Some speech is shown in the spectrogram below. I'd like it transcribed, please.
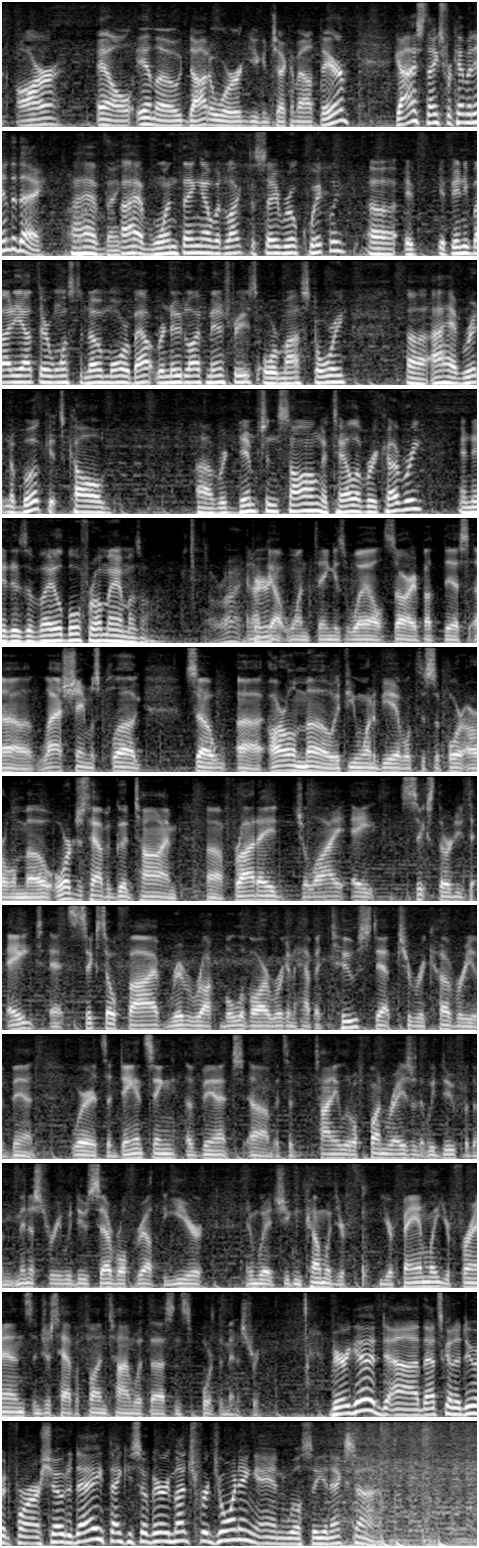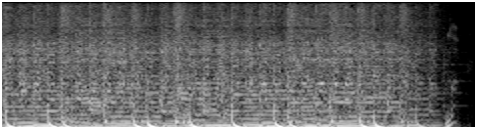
rlmo.org. You can check them out there. Guys, thanks for coming in today. I have I have one thing I would like to say real quickly. Uh, if if anybody out there wants to know more about Renewed Life Ministries or my story, uh, I have written a book. It's called uh, Redemption Song, A Tale of Recovery, and it is available from Amazon. All right. And I've got one thing as well. Sorry about this. Uh, last shameless plug. So, uh, RLMO, if you want to be able to support RLMO or just have a good time, uh, Friday, July 8th, 6.30 to 8 at 605 River Rock Boulevard, we're going to have a two-step to recovery event where it's a dancing event. Um, it's a tiny little fundraiser that we do for the ministry. We do several throughout the year in which you can come with your your family, your friends, and just have a fun time with us and support the ministry. Very good. Uh, that's going to do it for our show today. Thank you so very much for joining, and we'll see you next time.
